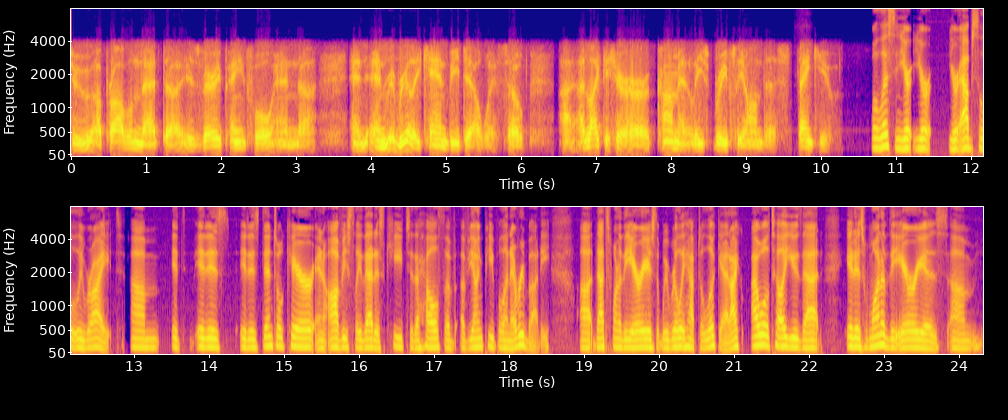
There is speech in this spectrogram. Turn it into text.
to a problem that uh, is very painful and uh, and and really can be dealt with. So I'd like to hear her comment at least briefly on this. Thank you. Well, listen, you're you're you're absolutely right. Um, it it is it is dental care, and obviously that is key to the health of, of young people and everybody. Uh, that's one of the areas that we really have to look at. I, I will tell you that it is one of the areas um,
